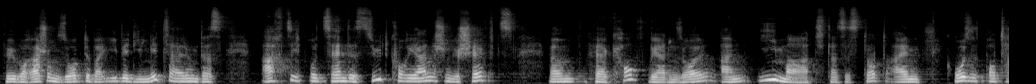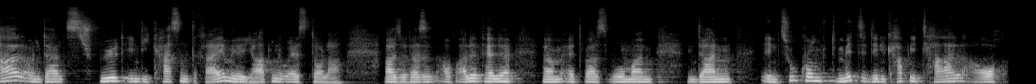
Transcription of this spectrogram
für Überraschung sorgte bei eBay die Mitteilung, dass 80 Prozent des südkoreanischen Geschäfts ähm, verkauft werden soll an eMart. Das ist dort ein großes Portal und das spült in die Kassen 3 Milliarden US-Dollar. Also das ist auf alle Fälle ähm, etwas, wo man dann in Zukunft mit dem Kapital auch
